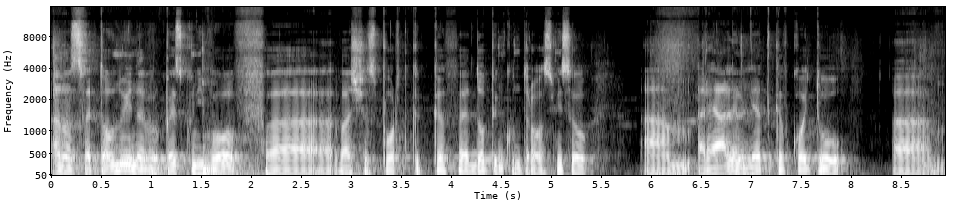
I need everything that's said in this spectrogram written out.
А на световно и на европейско ниво в а, вашия спорт какъв е допинг контрол? В смисъл, ам, реален ли е такъв, който ам,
